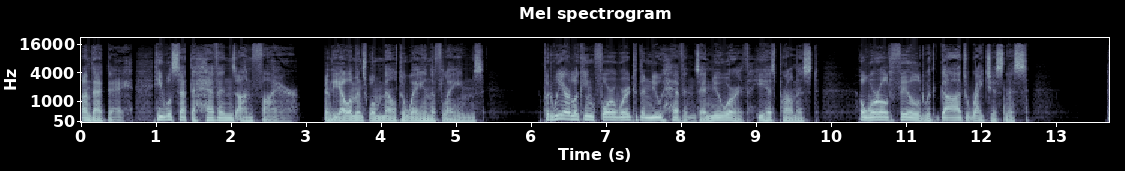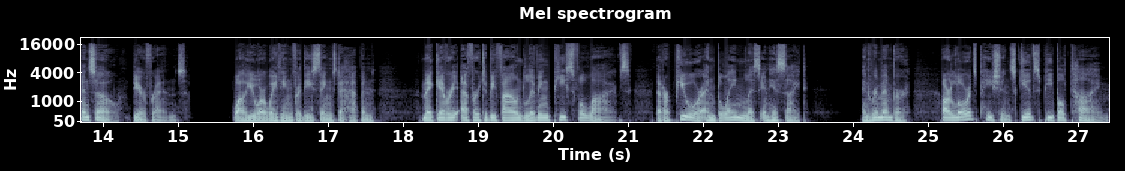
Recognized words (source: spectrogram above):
On that day, He will set the heavens on fire, and the elements will melt away in the flames. But we are looking forward to the new heavens and new earth he has promised, a world filled with God's righteousness. And so, dear friends, while you are waiting for these things to happen, make every effort to be found living peaceful lives that are pure and blameless in his sight. And remember, our Lord's patience gives people time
